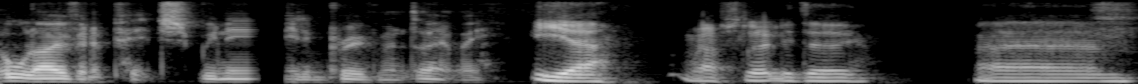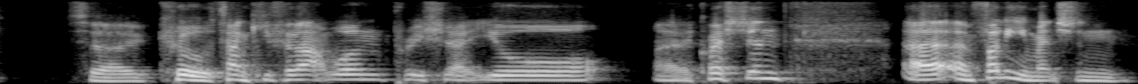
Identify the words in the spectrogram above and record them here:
all over the pitch. We need improvement, don't we? Yeah, we absolutely do. Um, so cool. Thank you for that one. Appreciate your uh, question. Uh, and funny you mentioned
